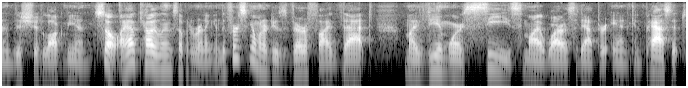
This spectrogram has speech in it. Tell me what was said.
And this should log me in. So I have Kali Linux up and running, and the first thing I want to do is verify that my VMware sees my wireless adapter and can pass it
